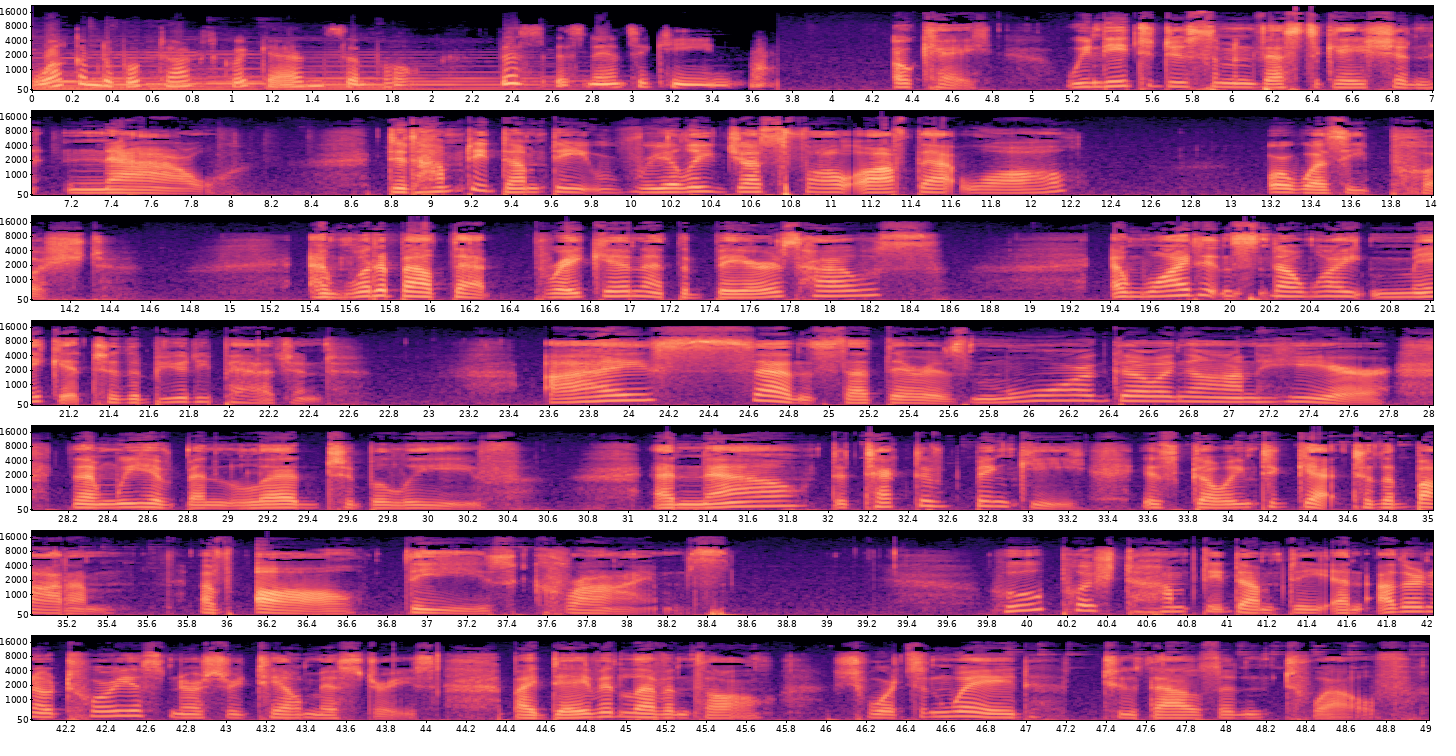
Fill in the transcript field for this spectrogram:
Welcome to Book Talks Quick and Simple. This is Nancy Keane. Okay, we need to do some investigation now. Did Humpty Dumpty really just fall off that wall? Or was he pushed? And what about that break in at the bear's house? And why didn't Snow White make it to the beauty pageant? I sense that there is more going on here than we have been led to believe. And now Detective Binky is going to get to the bottom of all these crimes. Who Pushed Humpty Dumpty and Other Notorious Nursery Tale Mysteries by David Levinthal, Schwartz and Wade, 2012.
